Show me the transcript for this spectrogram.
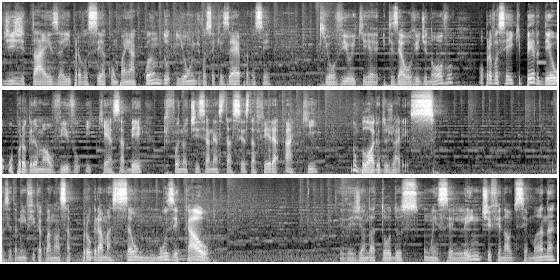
digitais aí para você acompanhar quando e onde você quiser, para você que ouviu e que e quiser ouvir de novo, ou para você aí que perdeu o programa ao vivo e quer saber o que foi notícia nesta sexta-feira aqui no blog do Juarez. Você também fica com a nossa programação musical Desejando a todos um excelente final de semana,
